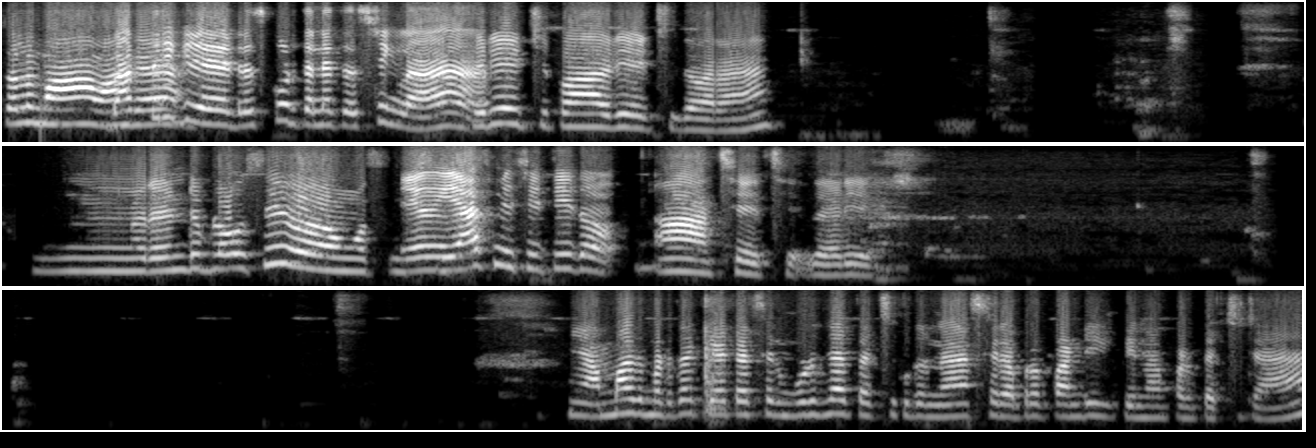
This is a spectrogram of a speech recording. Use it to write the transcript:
சொல்லுமா பர்த்டேக்கு ட்ரெஸ் கோட் தானே தச்சிட்டீங்களா? ரெடி ஆயிடுச்சுப்பா ரெடி ஆயிடுச்சு வரேன். ரெண்டு பிளவுஸ் உங்க யாஸ்மி சித்தி தான் ஆ சரி சரி ரெடி ஆயிடுச்சு. நீ அம்மா அது மட்டும் தான் கேட்டா சரி முடிஞ்சா தச்சு கொடுங்க சரி அப்புறம் பண்டிகைக்கு என்ன பண்ண தச்சுட்டேன்.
